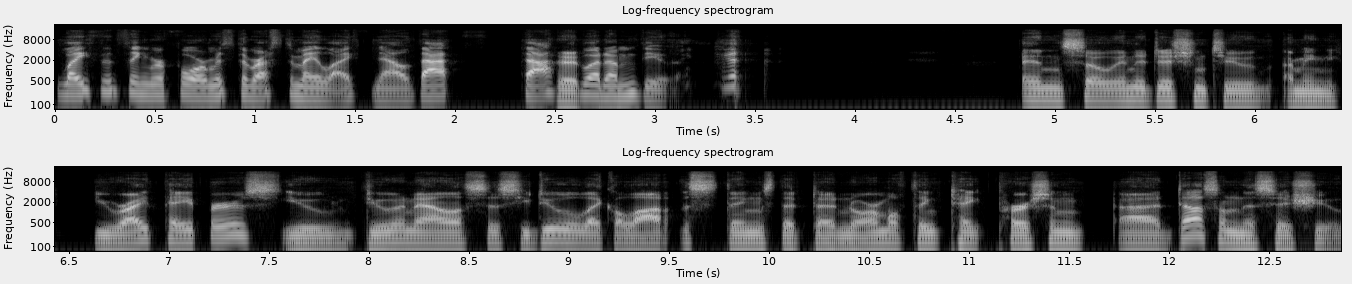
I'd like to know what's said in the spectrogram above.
licensing reform is the rest of my life now. That's, that's what I'm doing. and so in addition to i mean you write papers you do analysis you do like a lot of the things that a normal think tank person uh, does on this issue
